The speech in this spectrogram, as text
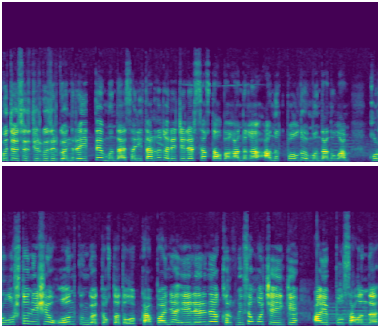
күтүүсүз жүргүзүлгөн рейдте мындай санитардык эрежелер сакталбагандыгы анык болду мындан улам курулуштун иши он күнгө токтотулуп компания ээлерине кырк миң сомго чейинки айып пул салынды.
